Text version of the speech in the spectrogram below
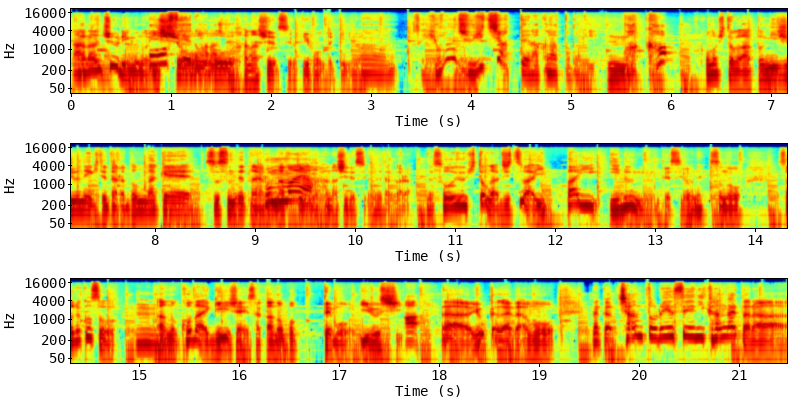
アラン・チューリングの一生を追う話話ですよ基本的には、うん、それ41やって亡くなった時、うん。若っ。この人があと20年生きてたらどんだけ進んでたんやろうなっていう話ですよねだから。でそういう人が実はいっぱいいるんですよね。そのそれこそうん。あの古代ギリシャに遡ってもいるし。あ。だからよく考えたらもうなんかちゃんと冷静に考えたら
